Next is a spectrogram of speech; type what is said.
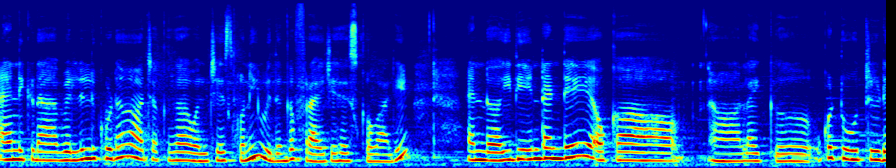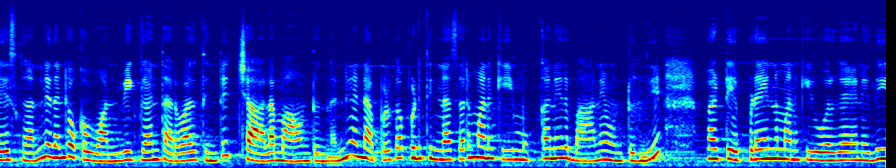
అండ్ ఇక్కడ వెల్లుల్లి కూడా చక్కగా ఒలిచేసుకొని ఈ విధంగా ఫ్రై చేసేసుకోవాలి. అండ్ ఇది ఏంటంటే ఒక లైక్ ఒక టూ త్రీ డేస్ కానీ లేదంటే ఒక వన్ వీక్ కానీ తర్వాత తింటే చాలా బాగుంటుందండి. అండ్ అప్పటికప్పుడు తిన్నా సరే మనకి ఈ ముక్క అనేది బాగానే ఉంటుంది. బట్ ఎప్పుడైనా మనకి ఊరగాయ అనేది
